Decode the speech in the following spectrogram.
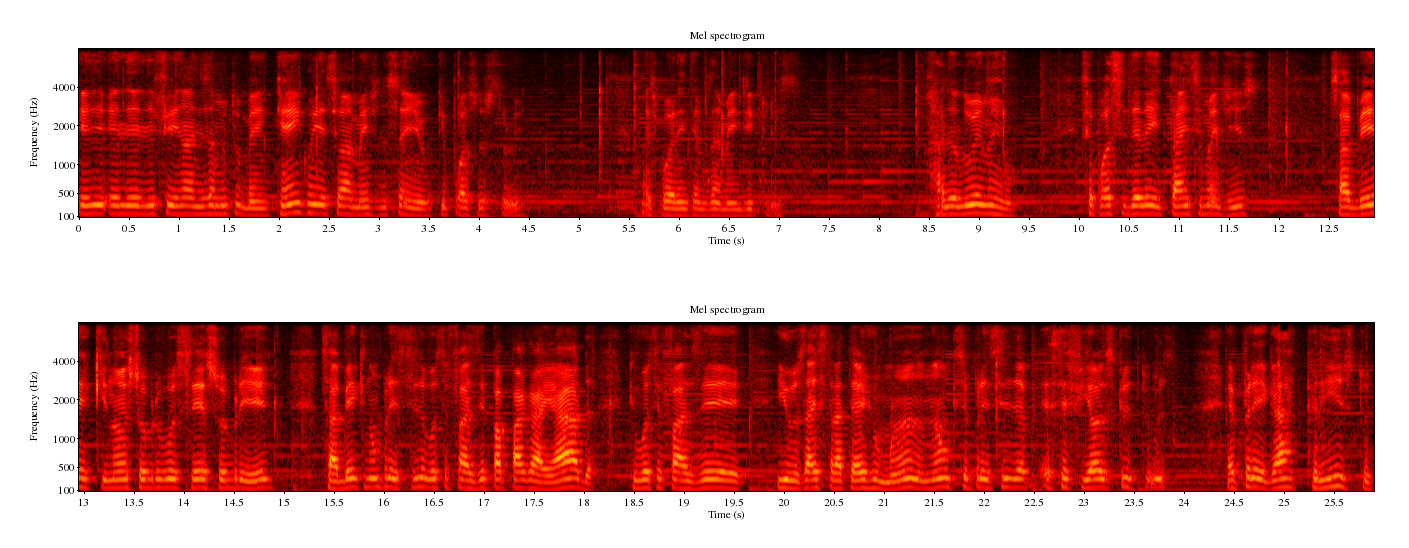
ele, ele, ele finaliza muito bem. Quem conheceu a mente do Senhor que possa instruir? Mas porém temos a mente de Cristo. Aleluia, meu irmão. Você pode se deleitar em cima disso. Saber que não é sobre você, é sobre Ele. Saber que não precisa você fazer papagaiada, que você fazer e usar estratégia humana, não, o que você precisa é ser fiel às escrituras, é pregar Cristo,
